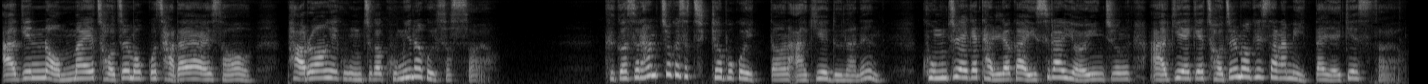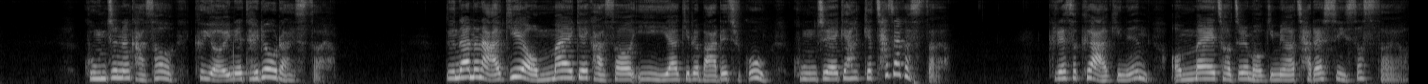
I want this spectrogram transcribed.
아기는 엄마의 젖을 먹고 자라야 해서 바로왕의 공주가 고민하고 있었어요. 그것을 한쪽에서 지켜보고 있던 아기의 누나는 공주에게 달려가 이스라엘 여인 중 아기에게 젖을 먹일 사람이 있다 얘기했어요. 공주는 가서 그 여인을 데려오라 했어요. 누나는 아기의 엄마에게 가서 이 이야기를 말해주고 공주에게 함께 찾아갔어요. 그래서 그 아기는 엄마의 젖을 먹이며 자랄 수 있었어요.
